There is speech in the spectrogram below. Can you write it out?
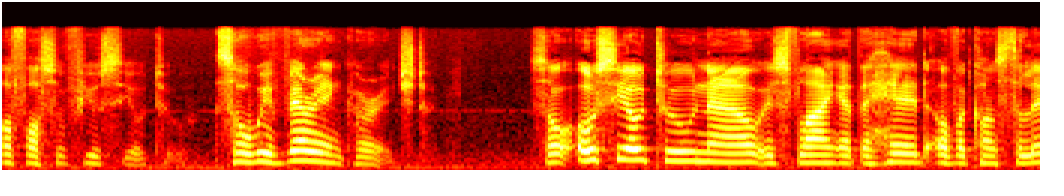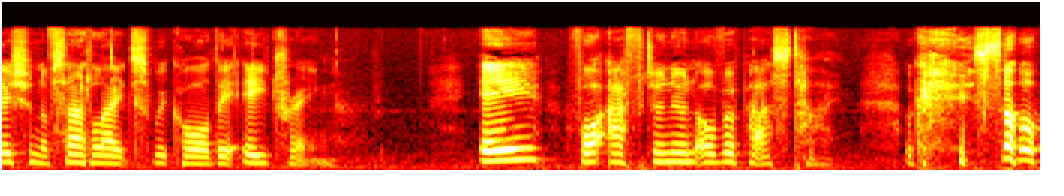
of fossil fuel CO2. So we're very encouraged. So OCO2 now is flying at the head of a constellation of satellites we call the A train. A for afternoon overpass time. Okay, so,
